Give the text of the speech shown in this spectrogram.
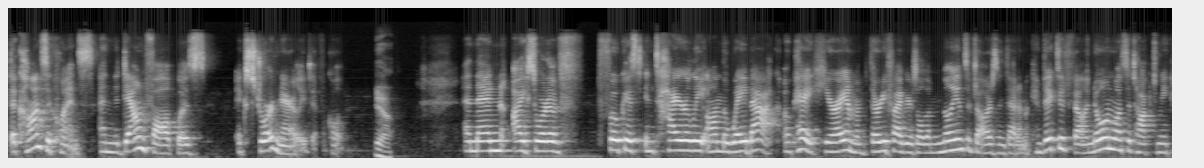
the consequence and the downfall was extraordinarily difficult. Yeah. And then I sort of focused entirely on the way back. Okay, here I am. I'm 35 years old. I'm millions of dollars in debt. I'm a convicted felon. No one wants to talk to me.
